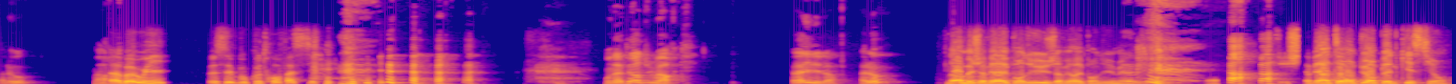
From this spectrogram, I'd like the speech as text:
Allô? Marc? Ah bah oui, c'est beaucoup trop facile. on a perdu Marc. Ah, il est là. Allô? Non, mais j'avais répondu, j'avais répondu, mais je t'avais interrompu en pleine question.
